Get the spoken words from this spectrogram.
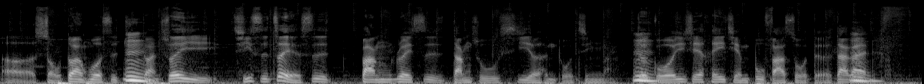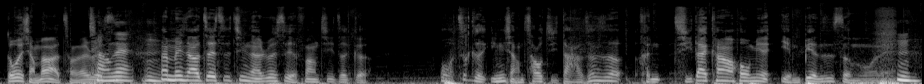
呃手段或是举段，所以其实这也是帮瑞士当初吸了很多金嘛。各国一些黑钱不法所得，大概都会想办法藏在瑞士，但没想到这次竟然瑞士也放弃这个。哇，这个影响超级大，真是很期待看到后面演变是什么嘞。嗯，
